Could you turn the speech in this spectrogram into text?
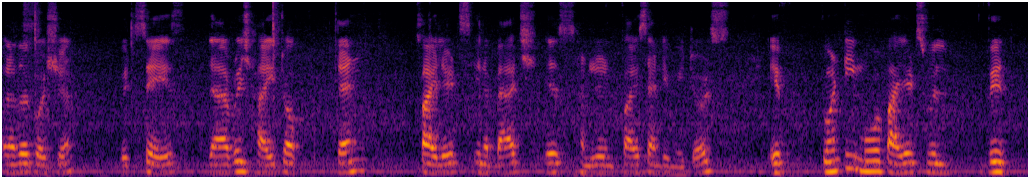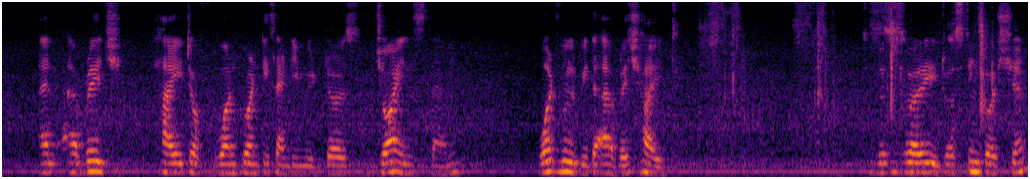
another question which says the average height of 10 pilots in a batch is 105 centimeters if 20 more pilots will with an average height of 120 centimeters joins them, what will be the average height? So this is a very interesting question.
